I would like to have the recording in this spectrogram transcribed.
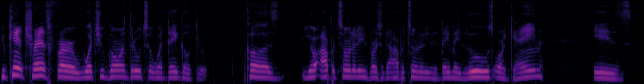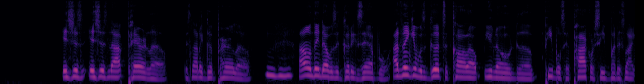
you can't transfer what you're going through to what they go through, because your opportunities versus the opportunities that they may lose or gain is it's just it's just not parallel. It's not a good parallel. Mm-hmm. I don't think that was a good example. I think it was good to call out, you know, the people's hypocrisy, but it's like,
